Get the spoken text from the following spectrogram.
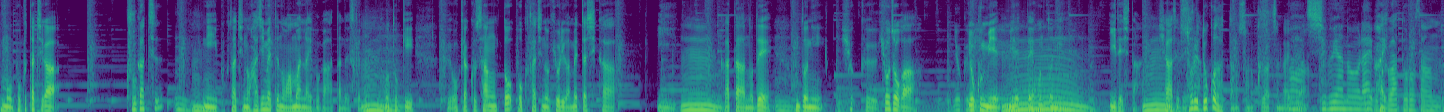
でも僕たちが9月うん。に僕たちの初めてのワンマンライブがあったんですけど、うん。その時お客さんと僕たちの距離がめっちゃ近いうん。かったのでうん。本当に表情がよく見え見れて本当ににいいでした。うん。幸せでした。それどこだったの？その9月のライブは。は渋谷のライブ、はい。クワトロさん。で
